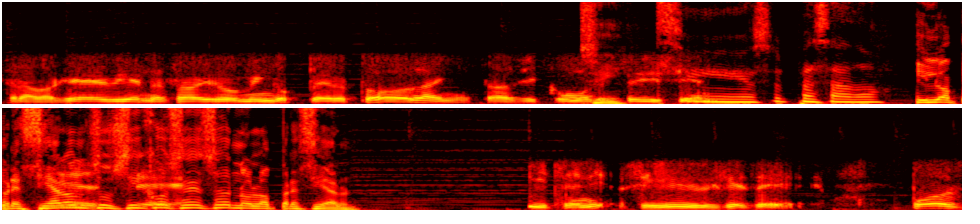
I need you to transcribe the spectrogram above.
trabajé de viernes, sábado y domingo, pero todo el año, así como Sí. le estoy diciendo. Sí, eso es pasado. ¿Y lo apreciaron Este- sus hijos eso o no lo apreciaron? Y tenía, sí, fíjese, pues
